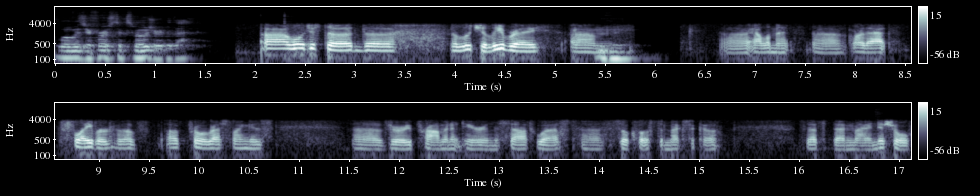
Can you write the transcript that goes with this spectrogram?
What was your first exposure to that? Uh, well, just the the, the lucha libre um, mm-hmm. uh, element uh, or that flavor of, of pro wrestling is uh, very prominent here in the Southwest, uh, so close to Mexico. So that's been my initial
